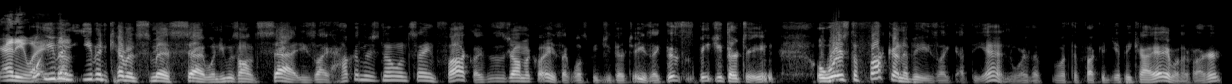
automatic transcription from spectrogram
Anyway, Well, even even Kevin Smith said when he was on set, he's like, "How come there's no one saying fuck? Like this is John McClane." He's like, "Well, it's PG thirteen." He's like, "This is PG thirteen." Well, where's the fuck gonna be? He's like, "At the end, where the what the fucking yippee ki yay, motherfucker."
